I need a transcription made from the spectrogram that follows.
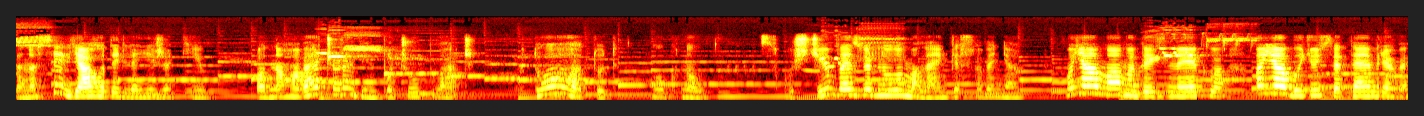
та носив ягоди для їжаків. Одного вечора він почув плач. Хто тут? гукнув. З кущів визирнуло маленьке совеня. Моя мама десь зникла, а я боюся темряви.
